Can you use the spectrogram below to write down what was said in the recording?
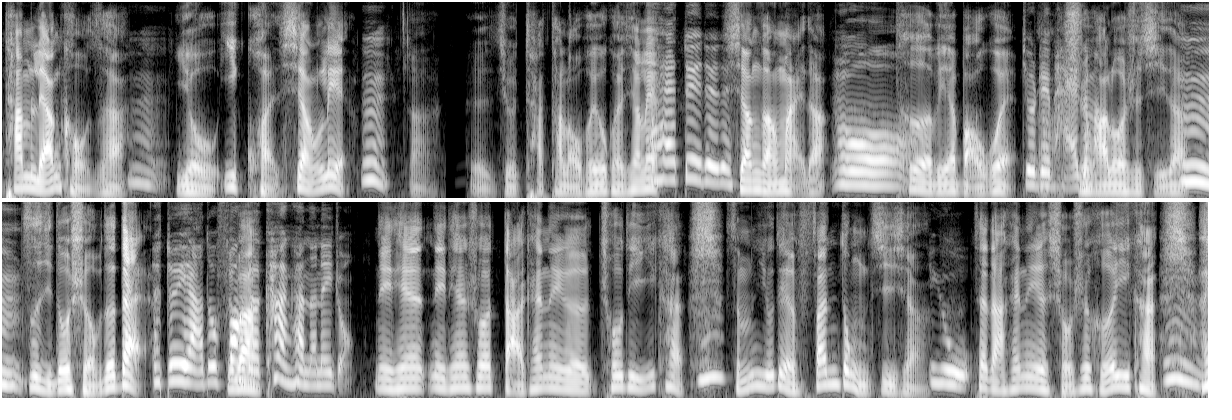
他们两口子啊，嗯有一款项链，嗯啊，呃，就他他老婆有款项链，哎，对对对，香港买的，哦，特别宝贵，就这啊牌子嘛施华洛世奇的，嗯，自己都舍不得戴。哎，对呀，都放着看看的那种。那天那天说打开那个抽屉一看，嗯 怎么有点翻动迹象？哟，再打开那个首饰盒一看，嗯哎，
